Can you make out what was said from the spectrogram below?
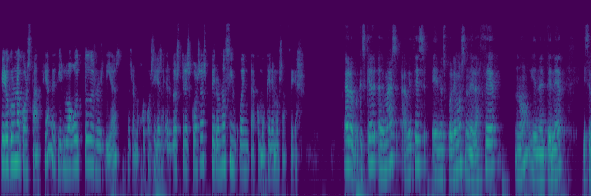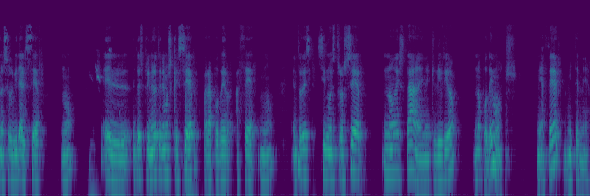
pero con una constancia, es decir, lo hago todos los días, pues a lo mejor consigues hacer dos, tres cosas, pero no 50 como queremos hacer. Claro, porque es que además a veces eh, nos ponemos en el hacer, ¿no? Y en el tener y se nos olvida el ser, ¿no? entonces primero tenemos que ser para poder hacer, ¿no? Entonces, si nuestro ser no está en equilibrio, no podemos ni hacer ni tener.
